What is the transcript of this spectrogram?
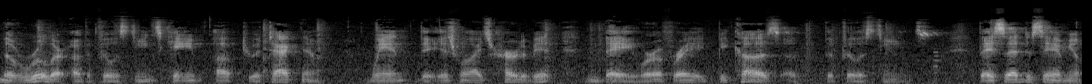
the ruler of the Philistines came up to attack them. When the Israelites heard of it, they were afraid because of the Philistines. They said to Samuel,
